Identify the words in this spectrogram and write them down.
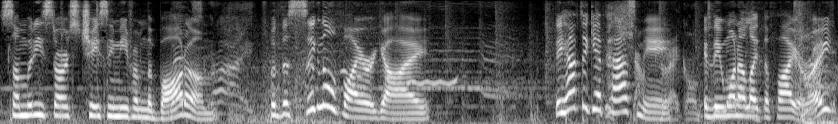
somebody starts chasing me from the bottom. But the signal fire guy... They have to get past me if they want to light the fire, right?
